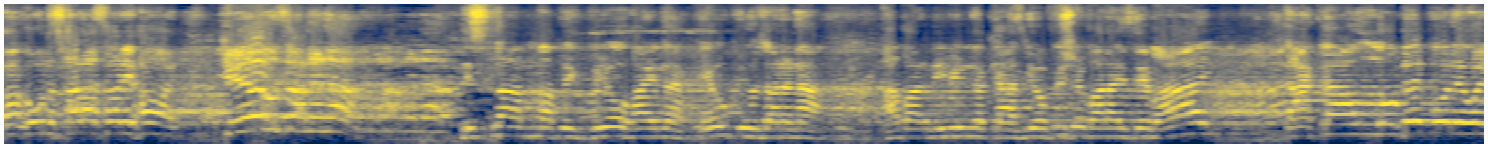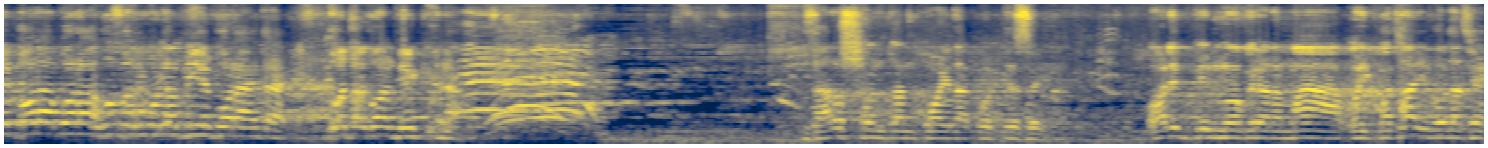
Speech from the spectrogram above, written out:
কখন সারাসারি হয়, কেউ জানে না। ইসলাম মাফিক বিয়ে হয় না, কেউ কেউ জানে না। আবার বিভিন্ন কাজী অফিসে বানাইছে ভাই, টাকা লোভে পড়ে ওই বড় বড় হুজুরগুলো বিয়ে পড়ায় দেয়। কতক্ষণ ঠিক না যার সন্তান পয়দা করতেছে অলিদ বিন মগিরার মা ওই কথাই বলেছে।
